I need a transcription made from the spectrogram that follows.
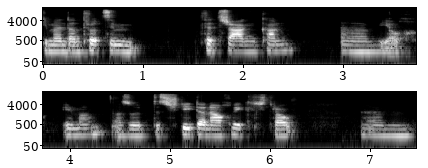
die man dann trotzdem vertragen kann, äh, wie auch immer. Also das steht dann auch wirklich drauf ähm,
